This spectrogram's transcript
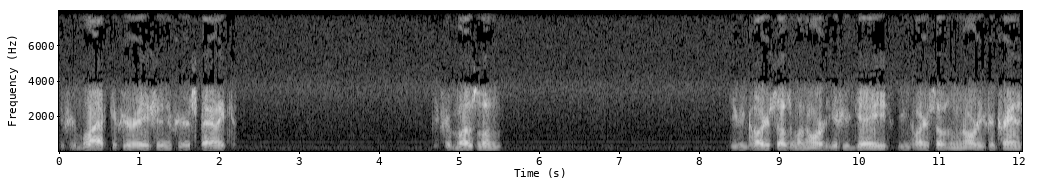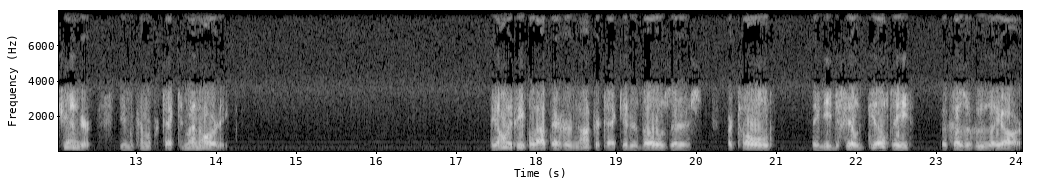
If you're black, if you're Asian, if you're Hispanic, if you're Muslim, you can call yourselves a minority. If you're gay, you can call yourselves a minority. If you're transgender, you can become a protected minority. The only people out there who are not protected are those that are told they need to feel guilty because of who they are.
